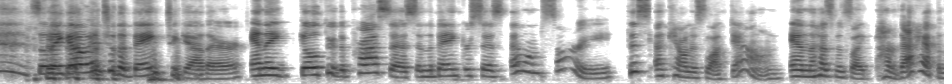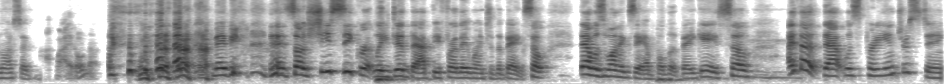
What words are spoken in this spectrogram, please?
so they go into the bank together and they go through the process and the banker says oh i'm sorry. This account is locked down. And the husband's like how did that happen? The wife's like i don't know. Maybe and so she secretly did that before they went to the bank. So that was one example that they gave so mm-hmm. i thought that was pretty interesting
